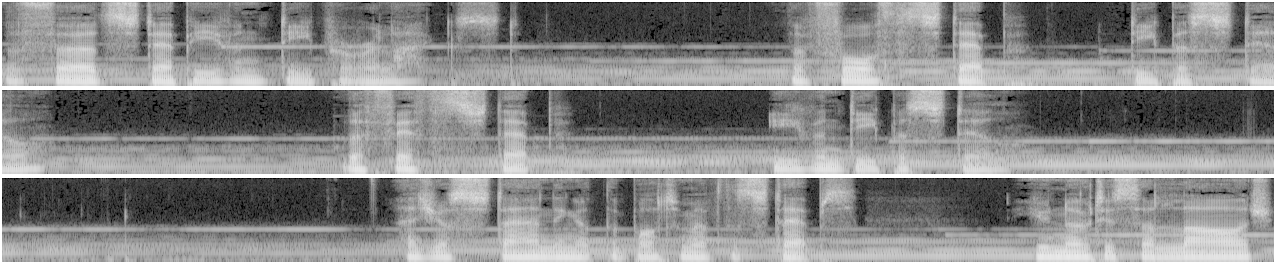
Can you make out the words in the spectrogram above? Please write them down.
The third step, even deeper relaxed. The fourth step, deeper still. The fifth step, even deeper still. As you're standing at the bottom of the steps, you notice a large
